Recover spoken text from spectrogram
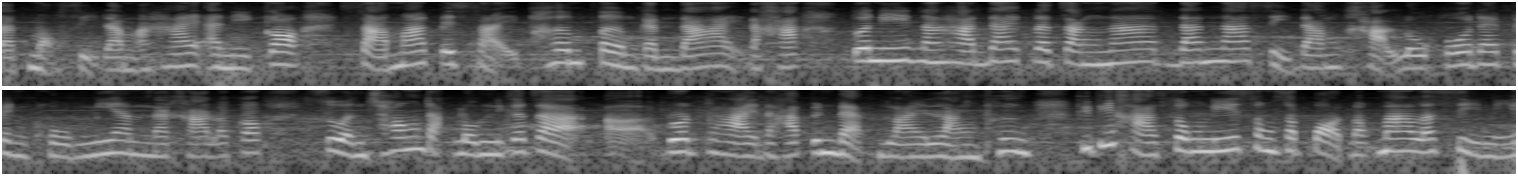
ตัดหมอกสีดำมาให้ อันนี้ก็สามารถไปใส่เพิ่มเติมกันได้นะคะ ตัวนี้นะคะได้กระจังหน้าด้านหน้าสีดำค่ะ โลโก้ได้เป็นโครเมียมนะคะ แล้วก็ส่วนช่องดักลมนี้ก็จะเอ่อลวดลายนะคะ เป็นแบบลายลังพึ่งพี่ๆขาทรงนี้ทรงสปอร์ตมากๆ และสีนี้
